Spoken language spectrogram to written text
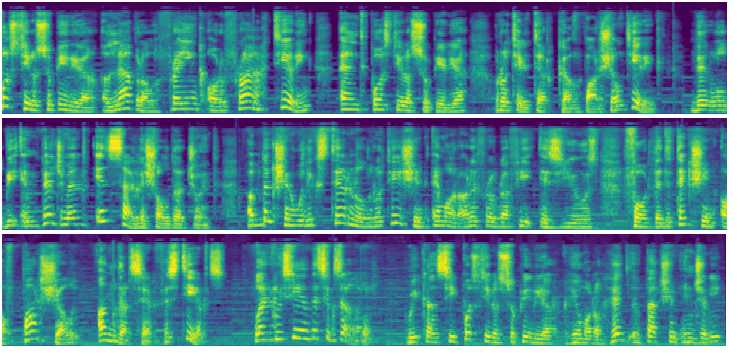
posterior superior labral fraying or frag tearing, and posterior superior rotator cuff partial tearing. There will be impingement inside the shoulder joint. Abduction with external rotation MR arthrography is used for the detection of partial undersurface tears. Like we see in this example, we can see posterior superior humeral head impaction injury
